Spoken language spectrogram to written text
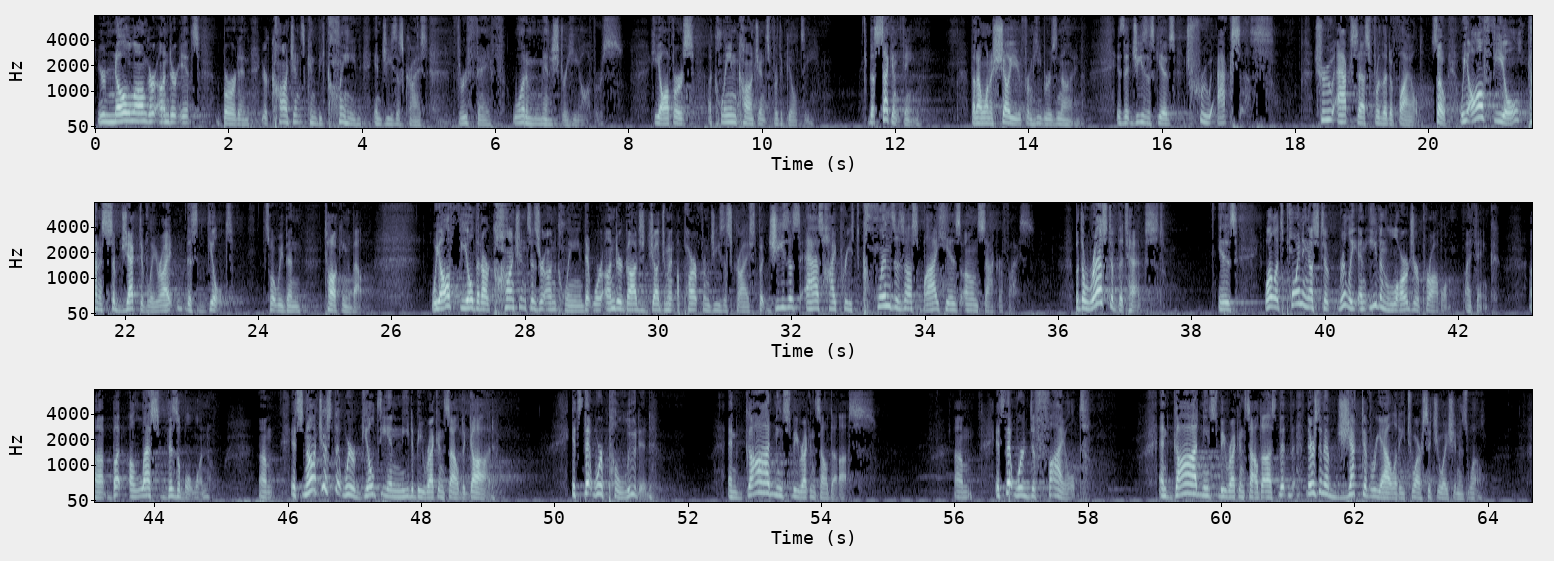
You're no longer under its burden. Your conscience can be clean in Jesus Christ through faith. What a ministry he offers. He offers a clean conscience for the guilty. The second thing that I want to show you from Hebrews 9 is that Jesus gives true access. True access for the defiled. So we all feel, kind of subjectively, right, this guilt. That's what we've been talking about. We all feel that our consciences are unclean, that we're under God's judgment apart from Jesus Christ. But Jesus, as high priest, cleanses us by his own sacrifice. But the rest of the text is, well, it's pointing us to really an even larger problem, I think uh, but a less visible one. Um, it's not just that we're guilty and need to be reconciled to God, it's that we're polluted, and God needs to be reconciled to us. Um, it's that we're defiled, and God needs to be reconciled to us. There's an objective reality to our situation as well.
